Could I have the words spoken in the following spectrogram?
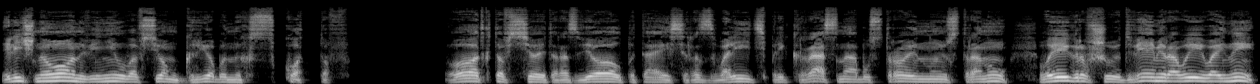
И лично он винил во всем гребаных скоттов. Вот кто все это развел, пытаясь развалить прекрасно обустроенную страну, выигравшую две мировые войны,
